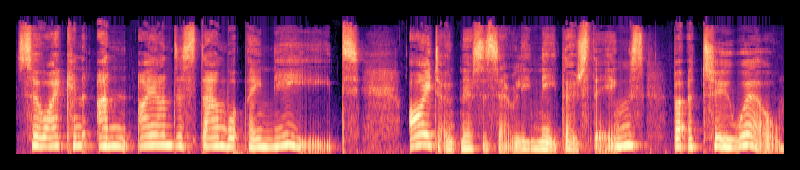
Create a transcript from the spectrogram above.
so I can un- I understand what they need. I don't necessarily need those things, but a two will.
